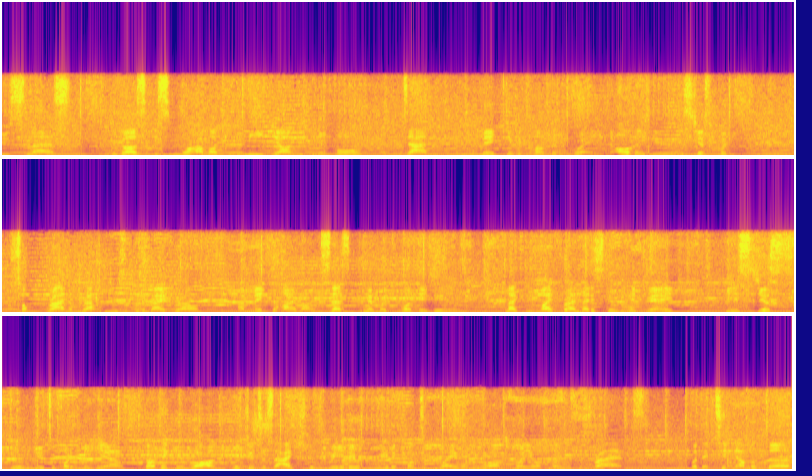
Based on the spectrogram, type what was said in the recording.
useless, because it's more about me young people than making the content great. All they do is just put some random rap music in the background and make the highlights. That's pretty much what they do. Like my friend that is doing HVH, he's just doing YouTube for the media. Don't take me wrong, HVH is actually really, really fun to play when you are when you are playing with your friends. But the thing about the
